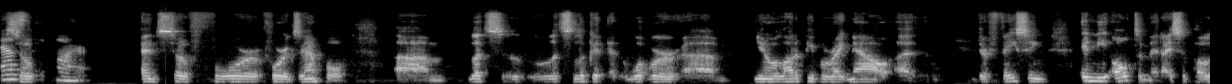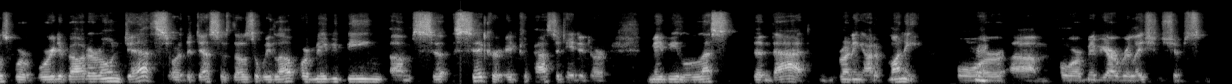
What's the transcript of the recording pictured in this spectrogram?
as so, they are. And so, for for example, um, let's let's look at what we're. Um, you know, a lot of people right now. Uh, they're facing in the ultimate i suppose we're worried about our own deaths or the deaths of those that we love or maybe being um, sick or incapacitated or maybe less than that running out of money or um, or maybe our relationships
